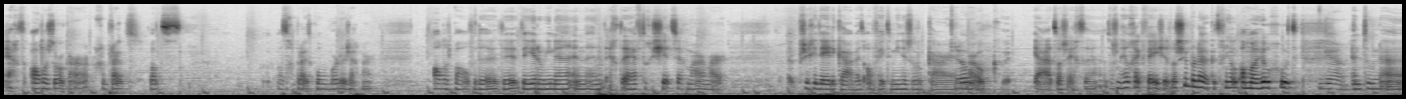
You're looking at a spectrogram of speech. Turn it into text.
Echt alles door elkaar gebruikt wat, wat gebruikt kon worden, zeg maar. Alles behalve de, de, de heroïne en, en echt de heftige shit, zeg maar. Maar psychedelica met amfetamines door elkaar. Oh. Maar ook, ja, het was echt eh, het was een heel gek feestje. Het was superleuk. Het ging ook allemaal heel goed. Ja. En toen, eh,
